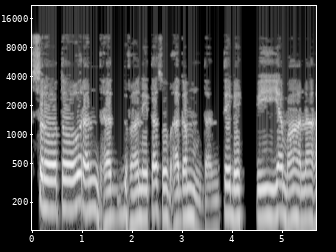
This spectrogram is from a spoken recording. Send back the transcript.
శ్రోతోరంధ్రధ్వనిత సుభగం దంతిభిః పీయమానః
